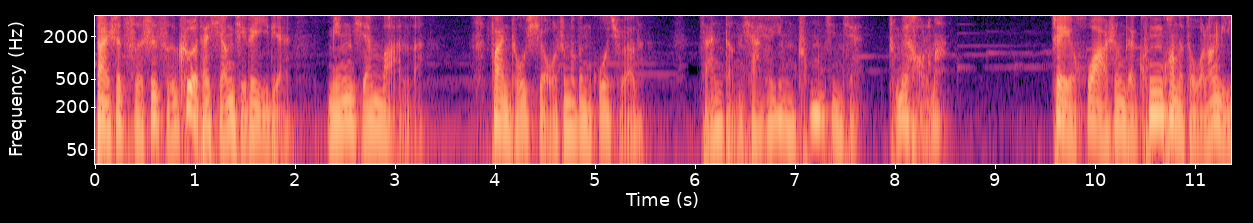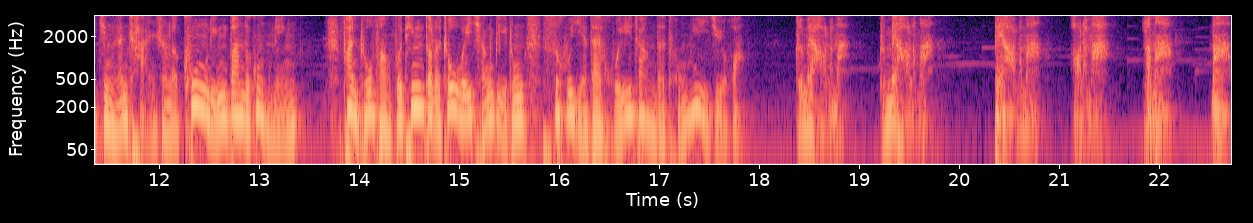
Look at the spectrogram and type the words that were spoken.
但是此时此刻才想起这一点，明显晚了。范畴小声的问郭瘸子：“咱等下要硬冲进去，准备好了吗？”这话声在空旷的走廊里竟然产生了空灵般的共鸣。范畴仿佛听到了周围墙壁中似乎也在回荡的同一句话。准备好了吗？准备好了吗？备好了吗？好了吗？老妈妈。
